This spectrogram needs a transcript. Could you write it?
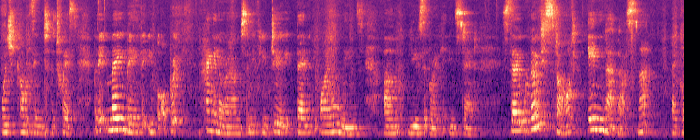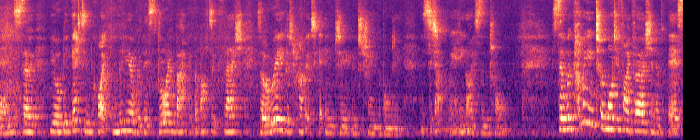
when she comes into the twist. But it may be that you've got a brick hanging around and if you do then by all means um, use a brick instead. So we're going to start in Dandasana again so you'll be getting quite familiar with this drawing back of the buttock flesh so a really good habit to get into and to train the body and sit up really nice and tall. So we're coming into a modified version of this.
